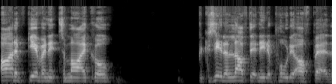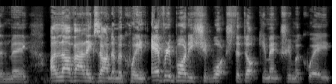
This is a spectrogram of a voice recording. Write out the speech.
I'd have given it to Michael because he'd have loved it and he'd have pulled it off better than me. I love Alexander McQueen. Everybody should watch the documentary McQueen.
